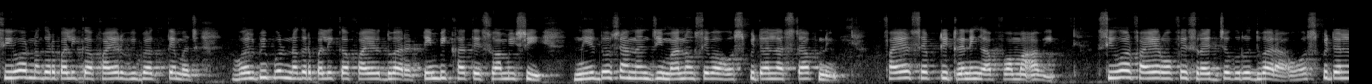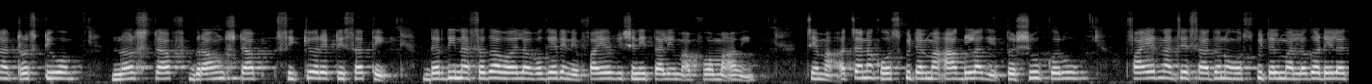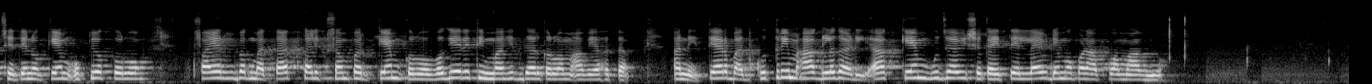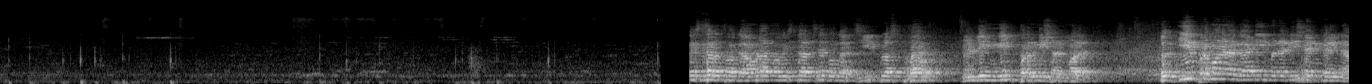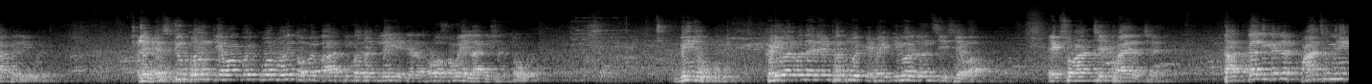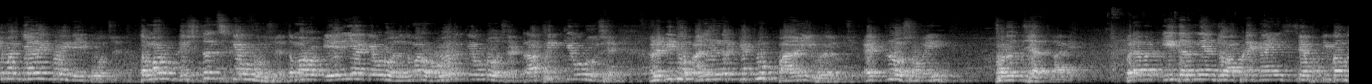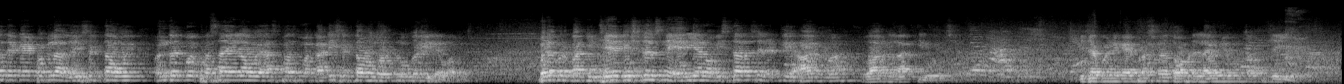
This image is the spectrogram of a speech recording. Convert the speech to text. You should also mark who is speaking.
Speaker 1: સિહોર નગરપાલિકા ફાયર વિભાગ તેમજ વલભીપુર નગરપાલિકા ફાયર દ્વારા ટીંબી ખાતે સ્વામી શ્રી નિર્દોષાનંદજી માનવ સેવા હોસ્પિટલના સ્ટાફને ફાયર સેફ્ટી ટ્રેનિંગ આપવામાં આવી. સિહોર ફાયર ઓફિસ રાજ્યગુરુ દ્વારા હોસ્પિટલના ટ્રસ્ટીઓ, nurse staff, ground staff, security સાથે દર્દીના સગાવહાલા વગેરેને ફાયર વિશેની તાલીમ આપવામાં આવી. જેમાં અચાનક હોસ્પિટલમાં આગ લાગે તો શું કરવું? ફાયરના જે સાધનો હોસ્પિટલમાં લગાડેલા છે તેનો કેમ ઉપયોગ કરવો? ફાયર વિભાગમાં તાત્કાલિક સંપર્ક કેમ કરવો વગેરેથી માહિતગાર કરવામાં આવ્યા હતા અને ત્યારબાદ કૃત્રિમ આગ લગાડી આગ કેમ બુઝાવી શકાય તે લાઈવ ડેમો પણ આપવામાં આવ્યો.
Speaker 2: વિસ્તાર છે તો એ પ્રમાણે ગાડી મને ડિસાઈડ કરીને આપેલી હોય. એટલે રેસ્ક્યુ કોલ કેવા કોઈ કોલ હોય તો અમે બહારથી મદદ લઈએ, ત્યારે થોડો સમય લાગી શકતો હોય. બીજું, ઘણીવાર બધાને એમ થતું હોય કે ભાઈ ઇમરજન્સી સેવા 108 છે ફાયર છે. તાત્કાલિક એટલે 5 મિનિટમાં ક્યારેય કોઈ નહીં પહોંચે. તમારું ડિસ્ટન્સ કેવડું છે? તમારો એરિયા કેવડો છે? તમારો રોડ કેવડો છે? ટ્રાફિક કેવડું છે? અને બીજું, આની અંદર કેટલું પાણી ભરેલું છે? એટલો સમય ફરજિયાત લાગે. બરાબર? ઈ દરમિયાન જો આપણે કઈ સેફટી બાબતે કઈ પગલા લઈ શકતા હોય, અંદર કોઈ ફસાયેલા હોય, આસપાસમાં કાઢી શકતા હોય, તો એટલું કરી લેવાનું. બરાબર? બાકી જે ડિસ્ટન્સ ને એરિયાનો વિસ્તાર હશે ને, એટલી આગમાં વાર લાગતી હોય છે. બીજા કોઈને કઈ પ્રશ્ન તો આપણે લાઈવ ડેમો તરફ જઈએ.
